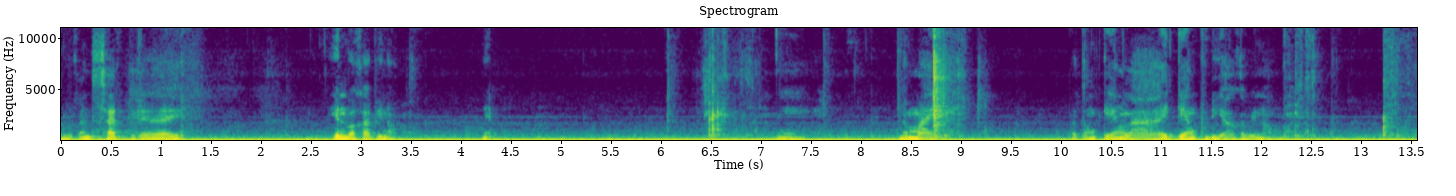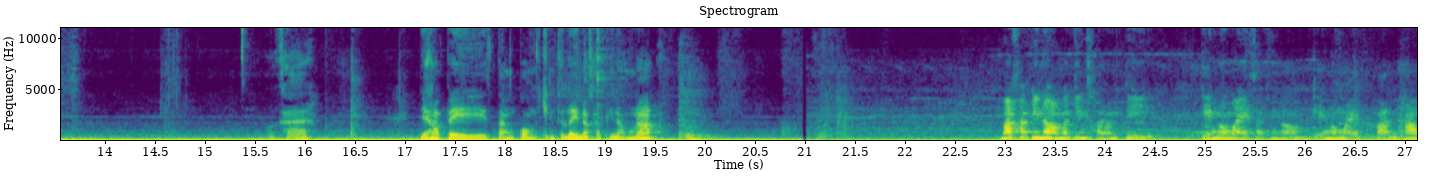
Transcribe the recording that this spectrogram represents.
ดูกันชัดไปเลย เห็นบ่ค่ะพี่น้องเนี่ยนี่หน้ำใหม่ก็ต้องแกงหลายแกงผู้เดียวค่ะพี่น้องโอเคเดี๋ยวเราไปต่างกล่องกินกันเลยนะคะพี่น้องเนาะมาค่ะพี่น้องมากินข้าวน้ำตีแกงหน่อไม้ค่ะพี่น้องแกงหน่อไม้บานเฮ้า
